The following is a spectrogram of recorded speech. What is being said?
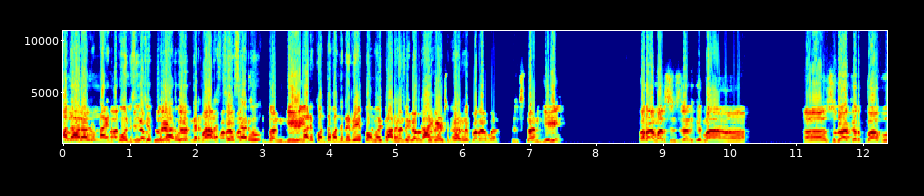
ఆధారాలు ఉన్నాయని పోలీసులు చెప్తున్నారు ఇద్దరిని అరెస్ట్ చేశారు. మరి కొంతమందిని రేపో అరెస్ట్ చేయడం పరామర్శించడానికి పరామర్శించడానికి మా సుధాకర్ బాబు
